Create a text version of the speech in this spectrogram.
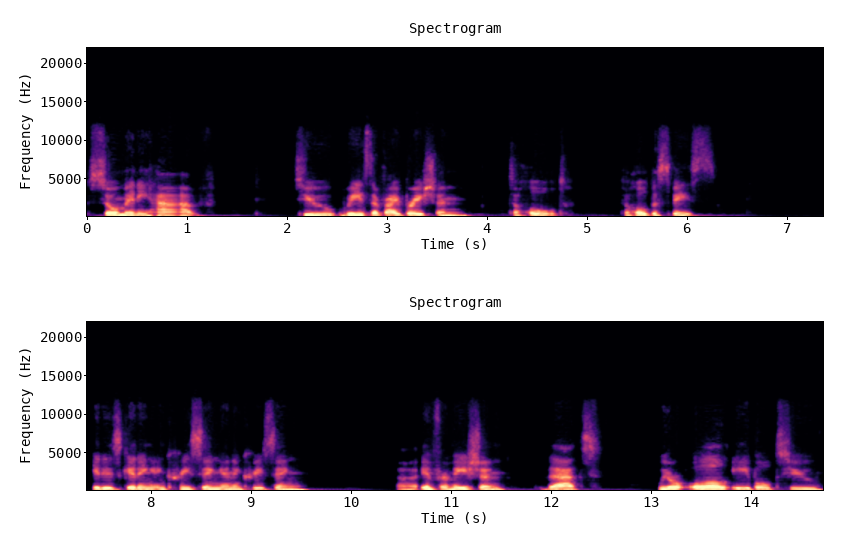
so many have, to raise their vibration to hold, to hold the space. It is getting increasing and increasing uh, information that we are all able to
